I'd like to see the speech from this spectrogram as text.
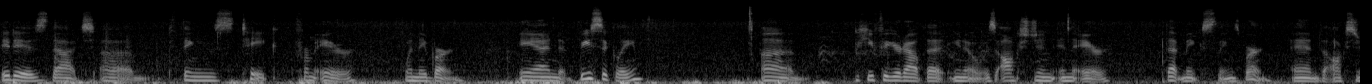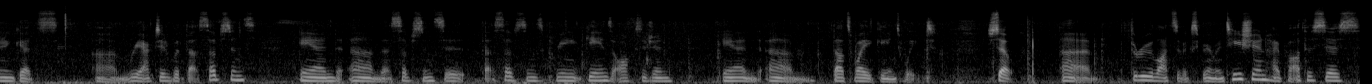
it is that um, things take from air when they burn. And basically, um, he figured out that, you know, it was oxygen in the air that makes things burn. And the oxygen gets um, reacted with that substance, and um, that substance is, that substance gains oxygen, and um, that's why it gains weight. So, um, through lots of experimentation, hypothesis,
